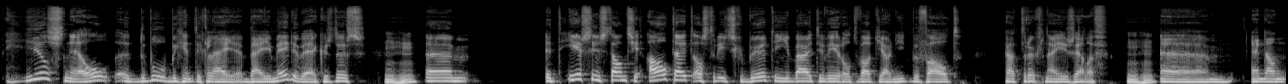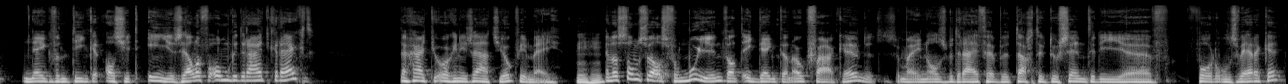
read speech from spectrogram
heel snel eh, de boel begint te glijden bij je medewerkers. Dus ehm, het eerste instantie altijd als er iets gebeurt in je buitenwereld wat jou niet bevalt, ga terug naar jezelf. Mhm. Ehm, en dan 9 van de 10 keer als je het in jezelf omgedraaid krijgt, dan gaat je organisatie ook weer mee. Mhm. En dat is soms wel eens vermoeiend, want ik denk dan ook vaak, hè, dat, in ons bedrijf hebben we 80 docenten die eh, voor ons werken.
